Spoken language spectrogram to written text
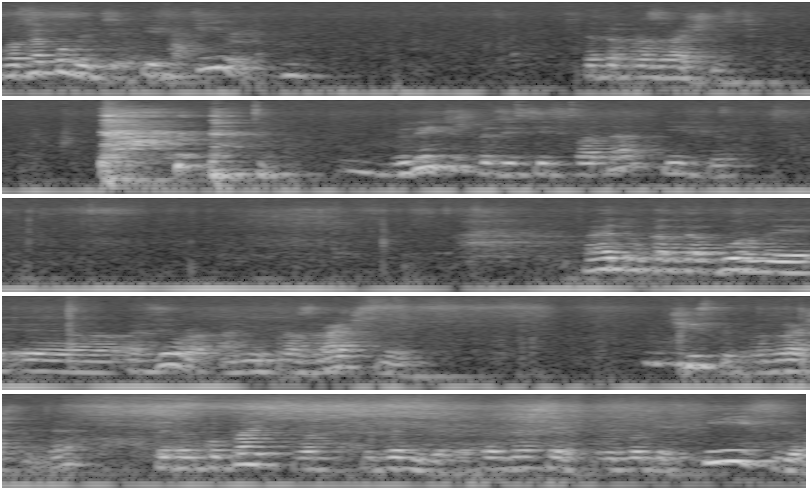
Вот запомните, эфир – это прозрачность. Вы видите, что здесь есть вода и эфир. Поэтому, когда горные э, озера, они прозрачные, чистые, прозрачные, да, вы купаетесь, вас завидят. Это означает, что вы получаете и эфир,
